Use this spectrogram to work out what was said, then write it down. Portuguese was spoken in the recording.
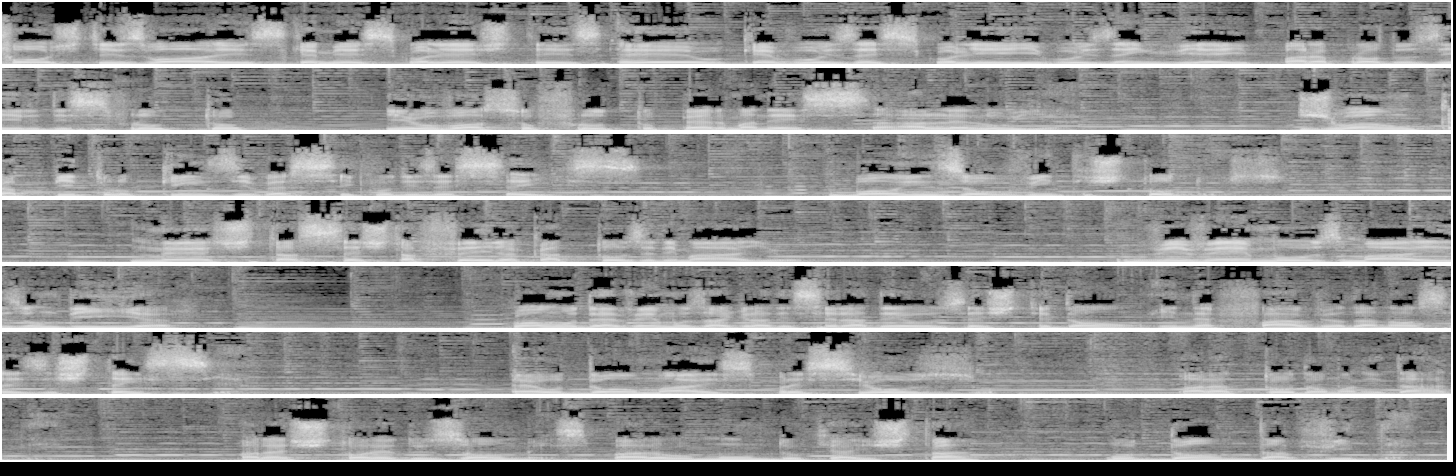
Fostes vós que me escolhestes, eu que vos escolhi e vos enviei para produzir desfruto e o vosso fruto permaneça. Aleluia. João capítulo 15, versículo 16. Bons ouvintes todos, nesta sexta-feira, 14 de maio, vivemos mais um dia. Como devemos agradecer a Deus este dom inefável da nossa existência? É o dom mais precioso para toda a humanidade, para a história dos homens, para o mundo que aí está, o dom da vida.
